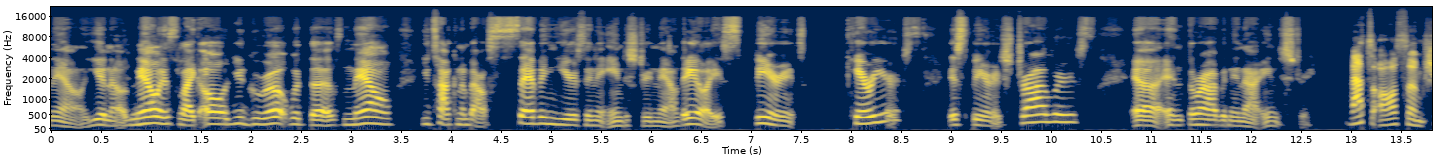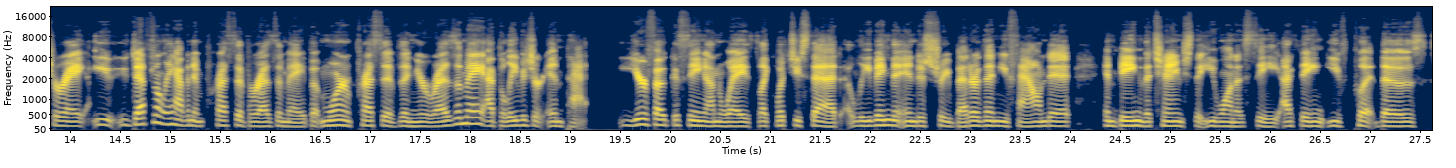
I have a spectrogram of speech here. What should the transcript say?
now, you know. Now it's like, oh, you grew up with us. Now you're talking about seven years in the industry now. They are experienced carriers, experienced drivers, uh, and thriving in our industry. That's awesome, Sharae. You you definitely have an impressive resume, but more impressive than your resume, I believe, is your impact. You're focusing on ways like what you said, leaving the industry better than you found it and being the change that you want to see. I think you've put those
